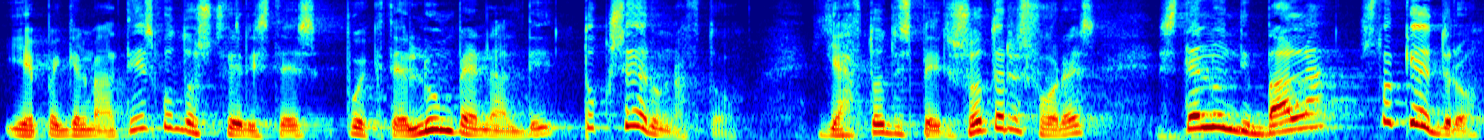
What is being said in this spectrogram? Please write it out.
Οι επαγγελματίες ποδοσφαιριστές που εκτελούν πέναλτι το ξέρουν αυτό. Γι' αυτό τις περισσότερες φορές στέλνουν την μπάλα στο κέντρο.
